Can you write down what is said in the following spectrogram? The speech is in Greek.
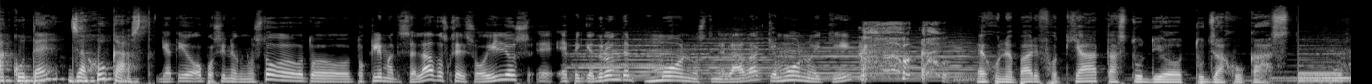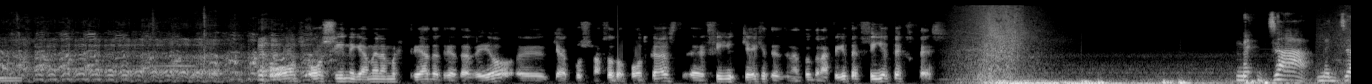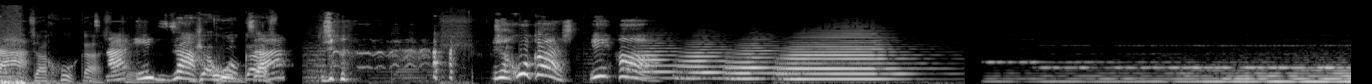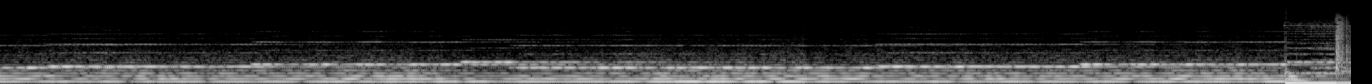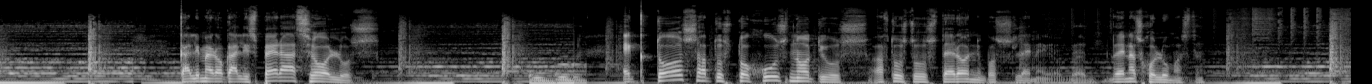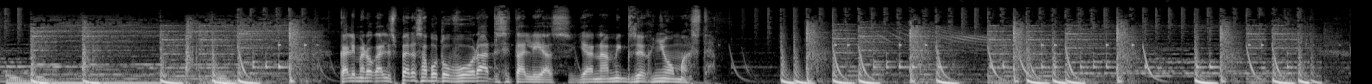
Ακούτε Τζαχούκαστ. Γιατί όπως είναι γνωστό το, το κλίμα της Ελλάδος, ξέρεις, ο ήλιος ε, επικεντρώνεται μόνο στην Ελλάδα και μόνο εκεί έχουν πάρει φωτιά τα στούντιο του Τζαχούκαστ. όσοι είναι για μένα μέχρι 30-32 ε, και ακούσουν αυτό το podcast ε, και έχετε δυνατότητα να φύγετε, φύγετε χθες. Με τζα, με τζα. Τζαχούκαστ. Τζα ή τζαχού. Τζα. Τζαχούκαστ. Ιχα. Καλημέρα, καλησπέρα σε όλους. Εκτός από τους φτωχούς νότιους, αυτούς τους στερόνι, πώς τους λένε, δεν ασχολούμαστε. Καλημέρα, καλησπέρα από το βορρά της Ιταλίας, για να μην ξεχνιόμαστε.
